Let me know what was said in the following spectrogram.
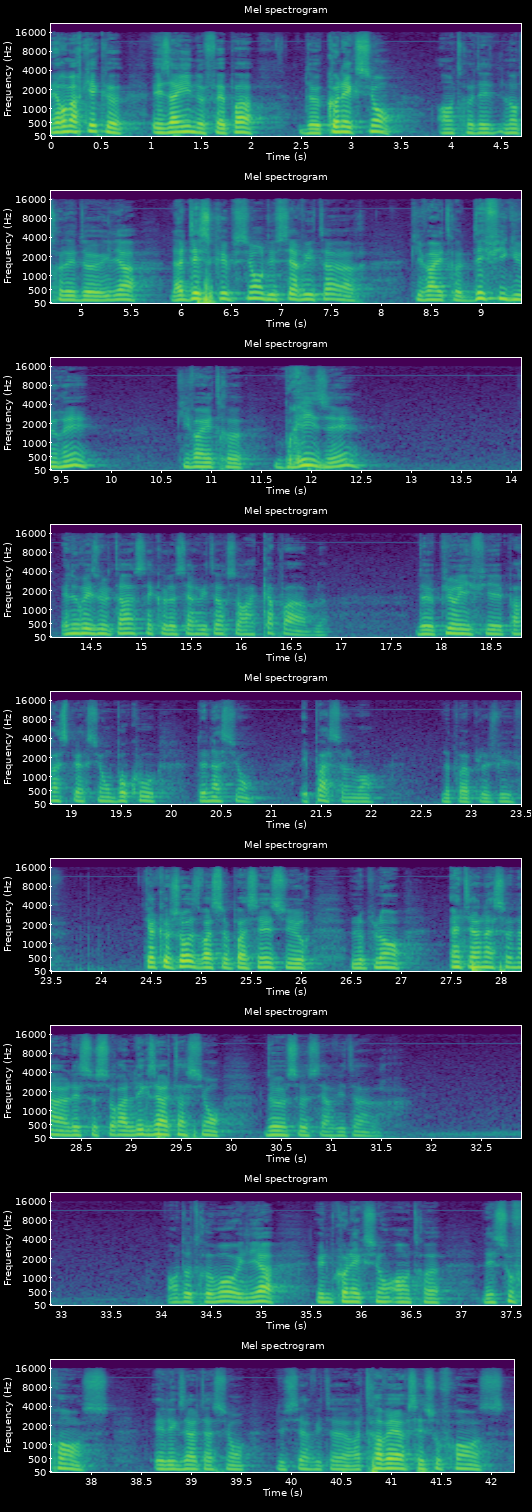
Mais remarquez que Ésaïe ne fait pas de connexion entre entre les deux. Il y a la description du serviteur qui va être défiguré, qui va être brisé, et le résultat, c'est que le serviteur sera capable de purifier par aspersion beaucoup de nations, et pas seulement le peuple juif. Quelque chose va se passer sur le plan international, et ce sera l'exaltation de ce serviteur. En d'autres mots, il y a une connexion entre les souffrances et l'exaltation du serviteur. À travers ces souffrances,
